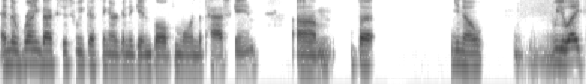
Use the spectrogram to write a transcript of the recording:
and the running backs this week I think are going to get involved more in the pass game. Um, but you know, we like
